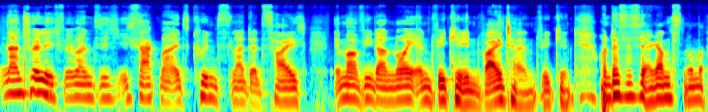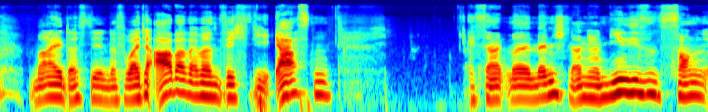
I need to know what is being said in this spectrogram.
natürlich will man sich, ich sag mal, als Künstler der Zeit immer wieder neu entwickeln, weiterentwickeln. Und das ist ja ganz normal, dass denen das wollte. Aber wenn man sich die ersten, ich sag mal, Menschen anhören, die diesen Song,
